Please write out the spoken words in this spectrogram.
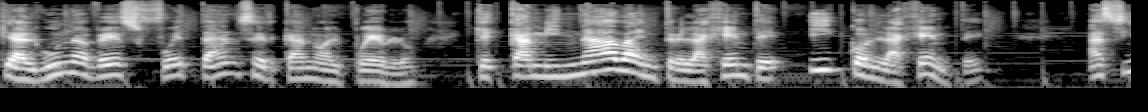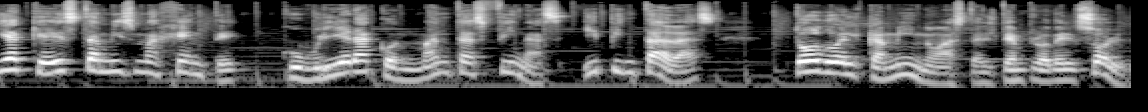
que alguna vez fue tan cercano al pueblo que caminaba entre la gente y con la gente, hacía que esta misma gente cubriera con mantas finas y pintadas todo el camino hasta el Templo del Sol,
